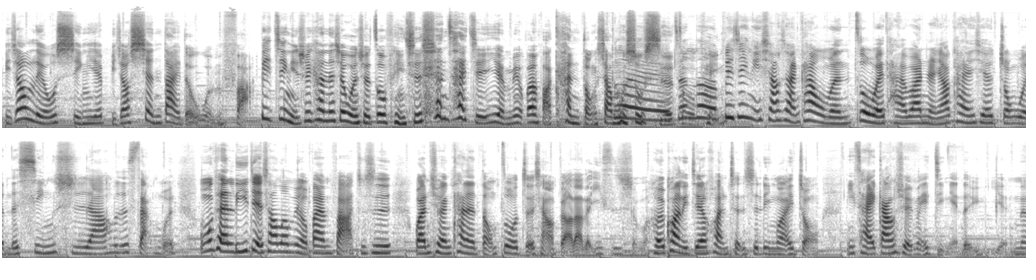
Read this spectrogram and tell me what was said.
比较流行也比较现代的文法。毕竟你去看那些文学作品，其实现在解也没有办法看懂夏目漱石的作品。毕竟你想想看，我们作为台湾人，要看一些中文的新诗啊，或者散文，我们可能理解上都。没有办法，就是完全看得懂作者想要表达的意思是什么。何况你今天换成是另外一种，你才刚学没几年的语言呢？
